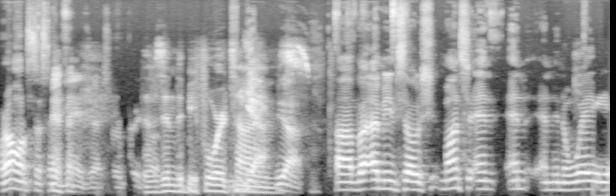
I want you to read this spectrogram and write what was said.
we're almost the same age. Actually, that was in the before Yeah, times. yeah. Uh, but I mean, so she, Monster, and and and in a way,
